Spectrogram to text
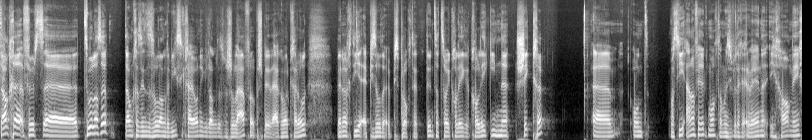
danke fürs äh, Zuhören. Danke, dass ihr so lange dabei seid. Keine Ahnung, wie lange das wir schon laufen, aber spielt auch gar keine Rolle. Wenn euch diese Episode etwas gebracht hat, könnt es an zwei Kollegen und Kolleginnen schicken. Ähm, und was ich auch noch viel gemacht habe, muss ich vielleicht erwähnen, ich habe mich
